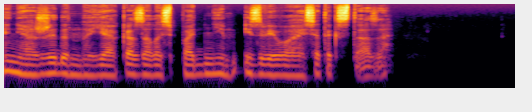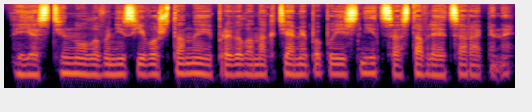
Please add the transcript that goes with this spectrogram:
и неожиданно я оказалась под ним, извиваясь от экстаза. Я стянула вниз его штаны и провела ногтями по пояснице, оставляя царапины.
